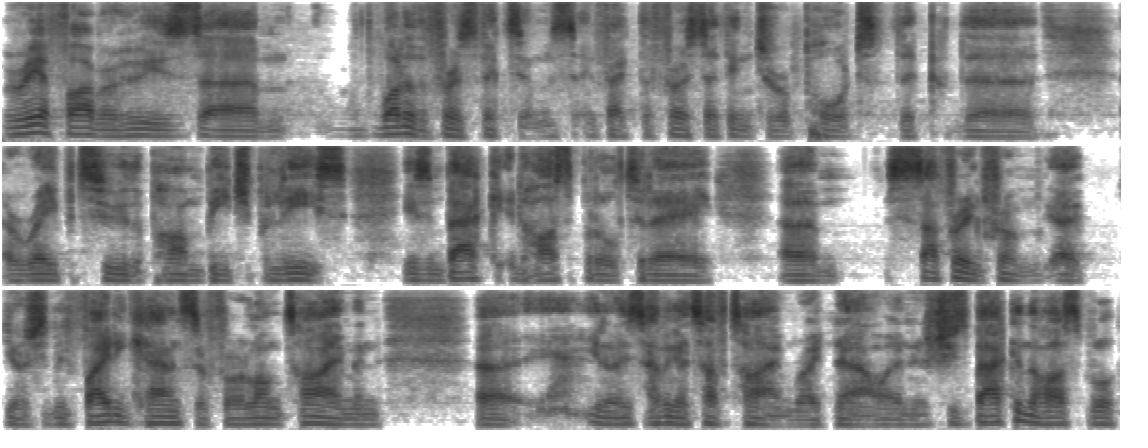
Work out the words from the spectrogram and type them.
Maria farmer who is um, one of the first victims, in fact, the first I think to report the the a rape to the Palm Beach police, is back in hospital today, um, suffering from uh, you know she's been fighting cancer for a long time, and uh, you know is having a tough time right now, and she's back in the hospital,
